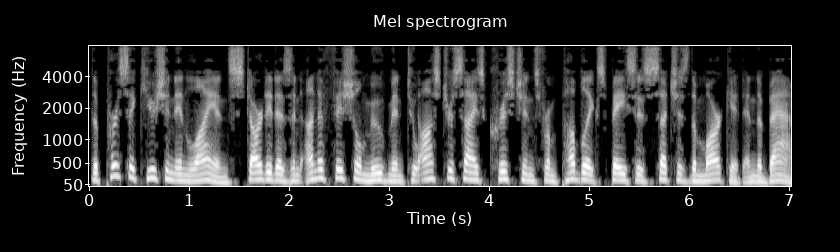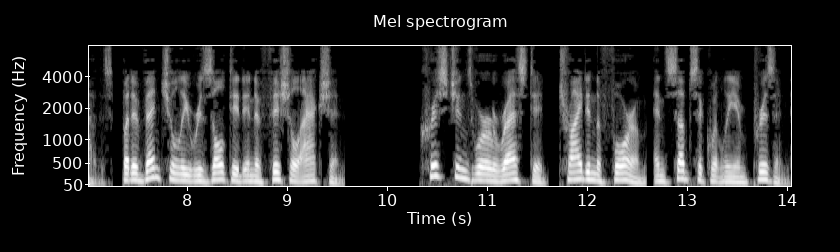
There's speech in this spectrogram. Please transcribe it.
The persecution in Lyons started as an unofficial movement to ostracize Christians from public spaces such as the market and the baths, but eventually resulted in official action. Christians were arrested, tried in the forum, and subsequently imprisoned.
